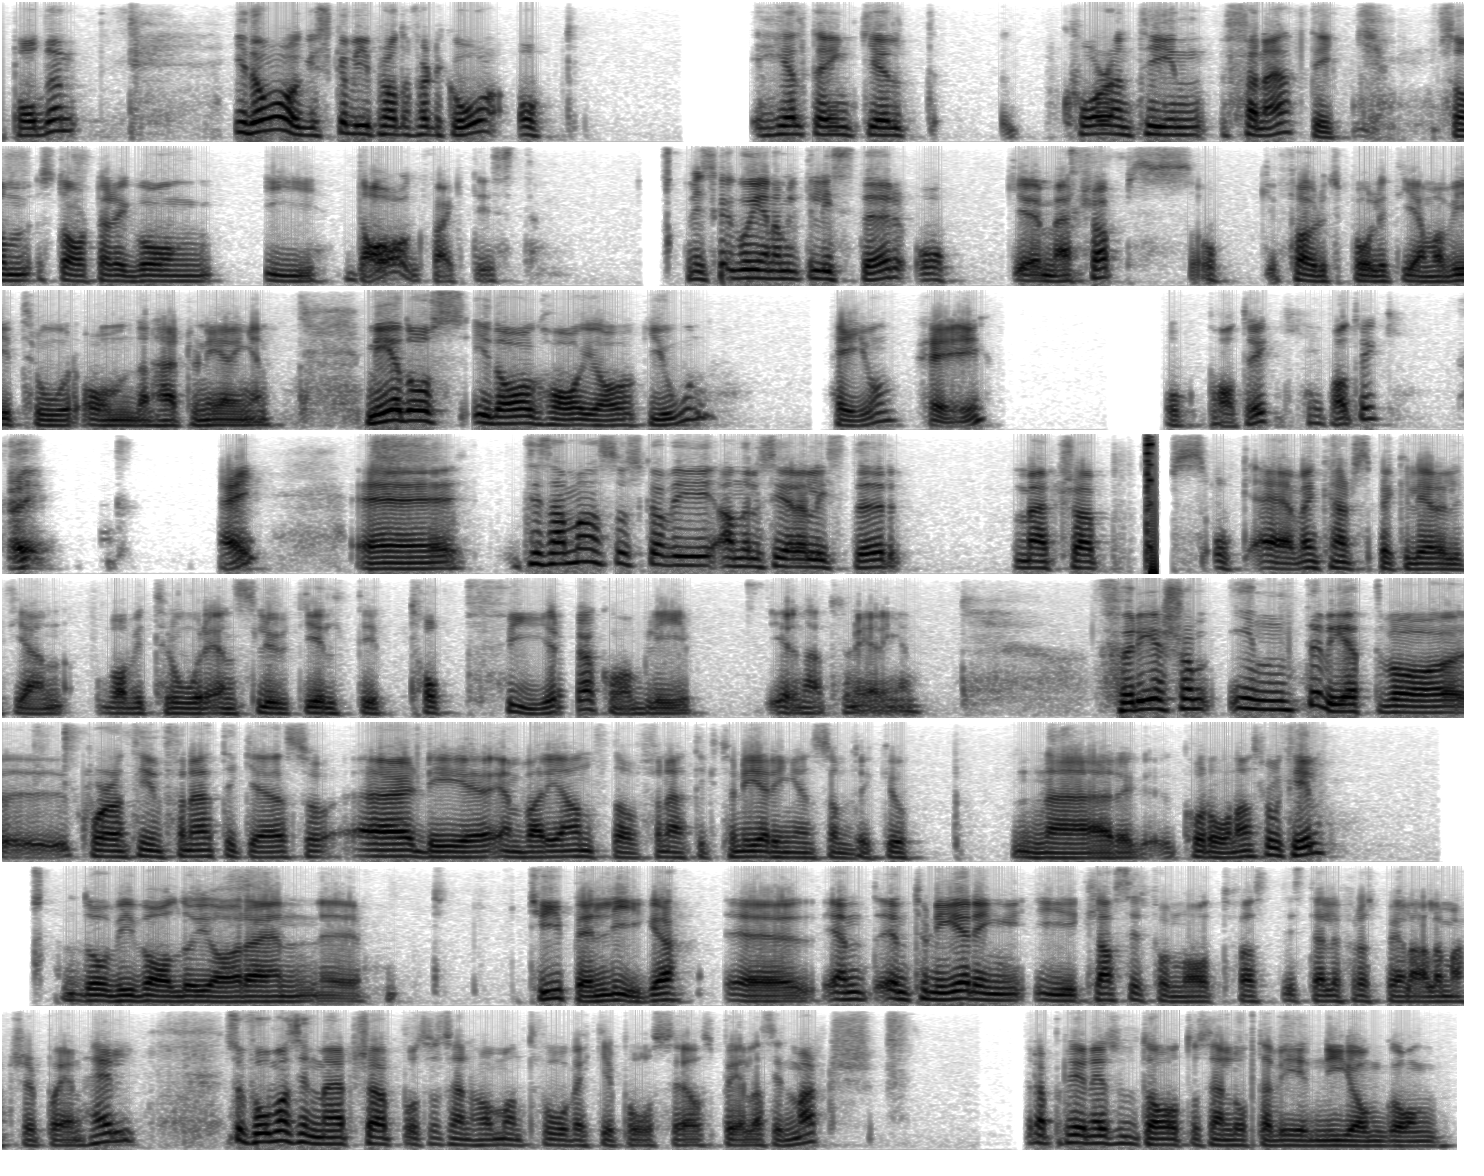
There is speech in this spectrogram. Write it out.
podden. Idag ska vi prata 40K och helt enkelt Quarantine Fanatic som startar igång idag faktiskt. Vi ska gå igenom lite listor och eh, matchups och förutspå lite grann vad vi tror om den här turneringen. Med oss idag har jag Jon. Hej Jon. Hej. Och Patrik. Hej Patrik. Hej. Hej. Eh, tillsammans så ska vi analysera listor, matchups och även kanske spekulera lite grann vad vi tror en slutgiltig topp 4 kommer att bli i den här turneringen. För er som inte vet vad Quarantine Fanatic är så är det en variant av Fanatic-turneringen som dök upp när coronan slog till. Då vi valde att göra en eh, typ en liga, eh, en, en turnering i klassiskt format fast istället för att spela alla matcher på en helg så får man sin matchup och så sen har man två veckor på sig att spela sin match, rapportera resultat och sen lottar vi en ny omgång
